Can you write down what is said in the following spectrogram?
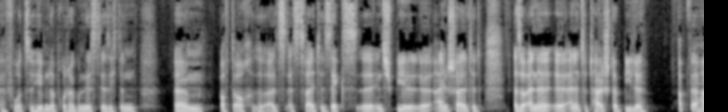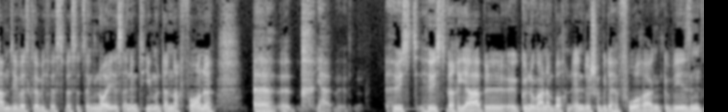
hervorzuhebender Protagonist, der sich dann ähm, oft auch als, als zweite Sechs äh, ins Spiel äh, einschaltet. Also eine, äh, eine total stabile Abwehr haben sie, was glaube ich, was, was sozusagen neu ist an dem Team und dann nach vorne, äh, äh, ja, höchst, höchst variabel. Äh, Gündogan am Wochenende schon wieder hervorragend gewesen.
